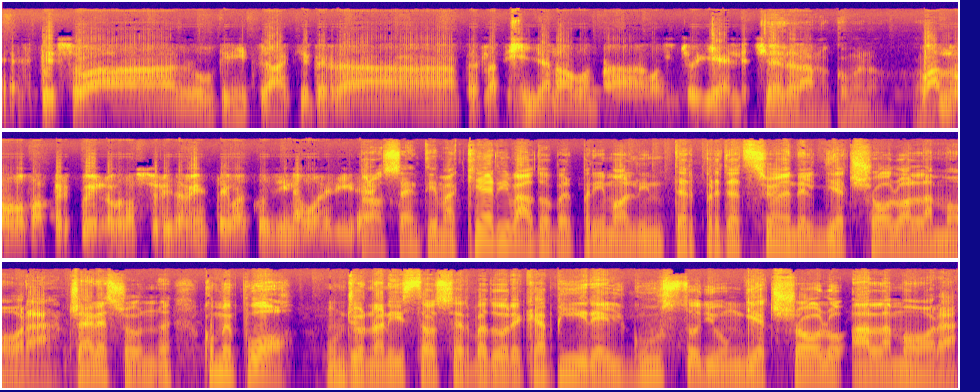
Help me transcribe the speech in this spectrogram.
eh, spesso ha, lo utilizza anche per, uh, per la figlia, no? con, uh, con, i gioielli, eccetera. No, come no, come Quando non lo fa per quello, però solitamente qualcosina vuole dire. Però senti, ma chi è arrivato per primo all'interpretazione del ghiacciolo alla mora? Cioè adesso come può un giornalista osservatore capire il gusto di un ghiacciolo alla mora.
